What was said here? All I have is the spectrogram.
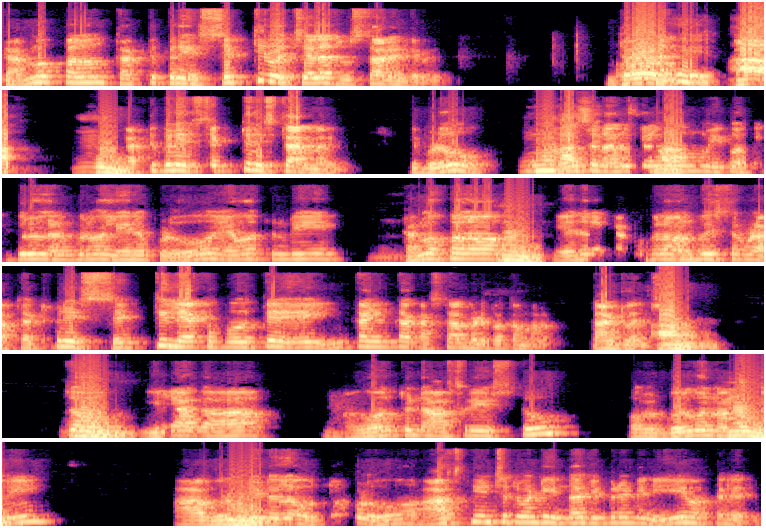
కర్మ ఫలం తట్టుకునే శక్తి వచ్చేలా చూస్తారండి మనకి. తట్టుకునే శక్తిని ఇస్తారు మనకి. ఇప్పుడు భగవంతుని అనుగ్రహం మీకు సద్గురుల అనుగ్రహం లేనప్పుడు ఏమవుతుంది? కర్మఫలం ఏదైనా కర్మఫలం అనుభవిస్తున్నప్పుడు ఆ తట్టుకునే శక్తి లేకపోతే ఇంకా ఇంకా కష్టాలు పడిపోతాం మనం దాంట్లో సో. ఇలాగా భగవంతుని ఆశ్రయిస్తూ ఒక గురువుని నమ్ముకుని ఆ గురువు. నీడలో ఉన్నప్పుడు ఆశ్రయించటువంటి ఇందా చెప్పినట్టు నేను ఏం అక్కర్లేదు.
